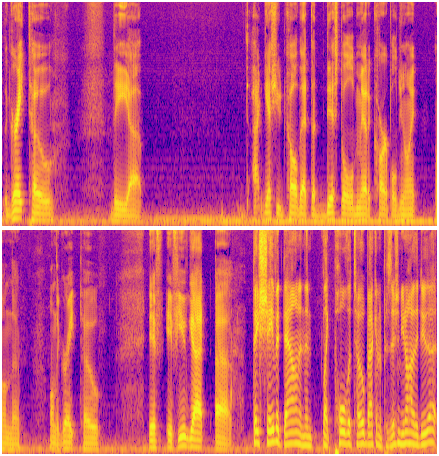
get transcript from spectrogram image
the great toe, the uh, I guess you'd call that the distal metacarpal joint on the on the great toe. If if you've got uh, They shave it down and then like pull the toe back into position. Do you know how they do that?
